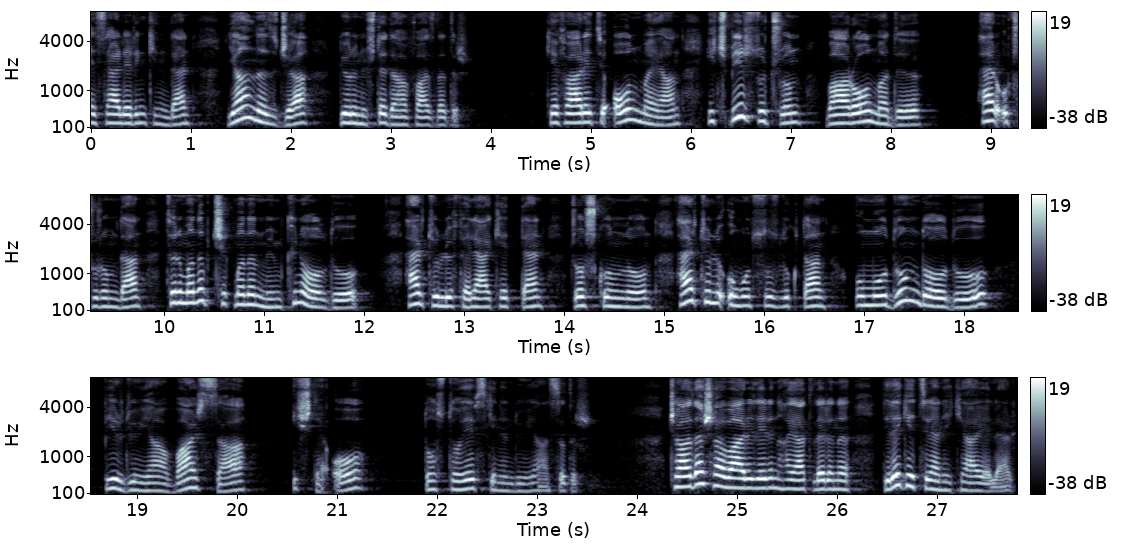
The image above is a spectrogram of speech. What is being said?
eserlerinkinden yalnızca görünüşte daha fazladır. Kefareti olmayan hiçbir suçun var olmadığı, her uçurumdan tırmanıp çıkmanın mümkün olduğu, her türlü felaketten coşkunluğun, her türlü umutsuzluktan umudun doğduğu bir dünya varsa işte o Dostoyevski'nin dünyasıdır. Çağdaş havarilerin hayatlarını dile getiren hikayeler,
